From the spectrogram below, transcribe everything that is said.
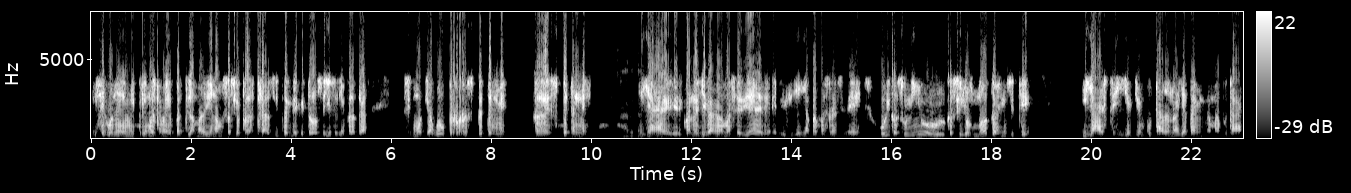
y según eh, mi primo, el que me había partido la madre, yo nada más hacía para atrás, y pendejo, y todos ellos hacían para atrás. Así como que, a huevo, pero respétenme, respétenme. Ah, Y ya eh, cuando llega mi mamá ese día, y la profesora así de, oiga, su niño casi los mata y no sé qué. Y ya este, yo, yo emputado, ¿no? Ya también mi mamá emputada,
